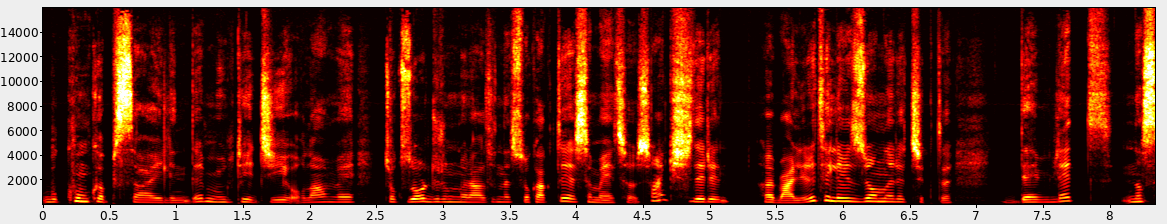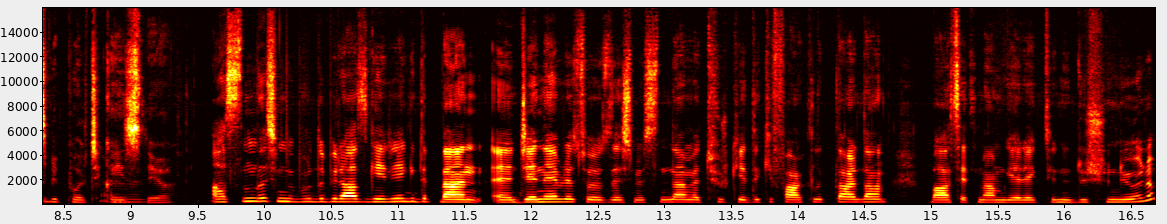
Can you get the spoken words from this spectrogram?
bu Kumkapı sahilinde mülteci olan ve çok zor durumlar altında sokakta yaşamaya çalışan kişilerin haberleri televizyonlara çıktı. Devlet nasıl bir politika izliyor? Aslında şimdi burada biraz geriye gidip ben e, Cenevre Sözleşmesi'nden ve Türkiye'deki farklılıklardan bahsetmem gerektiğini düşünüyorum.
